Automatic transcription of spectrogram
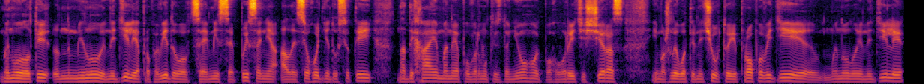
Минулого ти... минулої неділі я проповідував це місце писання, але сьогодні Дух Святий надихає мене повернутися до нього і поговорити ще раз. І, можливо, ти не чув тої проповіді минулої неділі.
